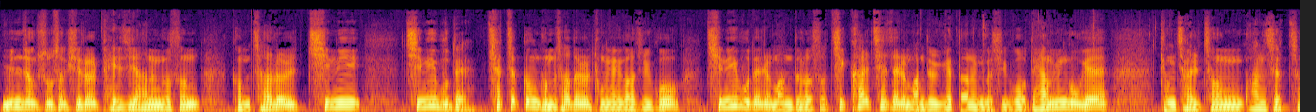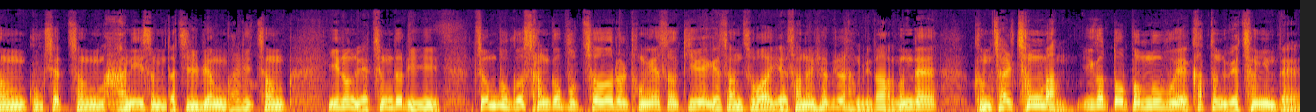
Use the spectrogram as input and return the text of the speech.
민정수석실을 폐지하는 것은 검찰을 친위 친위 부대, 최측근 검사들을 통해 가지고 친위 부대를 만들어서 직할 체제를 만들겠다는 것이고 대한민국의 경찰청, 관세청, 국세청 많이 있습니다. 질병관리청 이런 외청들이 전부 그 상급 부처를 통해서 기획예산처와 예산을 협의를 합니다. 그런데 검찰청만 이것도 법무부의 같은 외청인데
